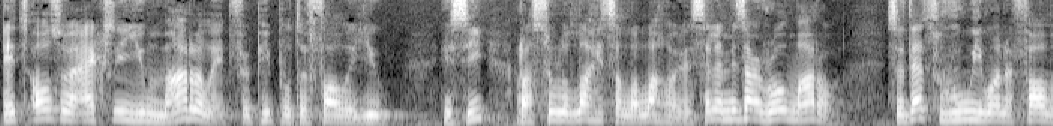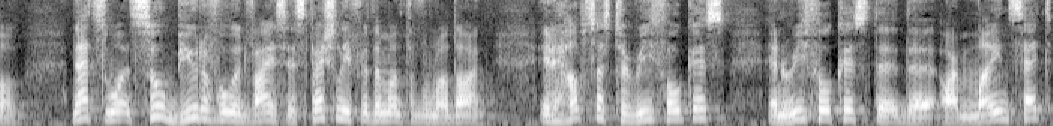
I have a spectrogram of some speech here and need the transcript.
it's also actually you model it for people to follow you. You see, Rasulullah is our role model. So that's who we want to follow. That's what, so beautiful advice, especially for the month of Ramadan. It helps us to refocus and refocus the, the, our mindset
